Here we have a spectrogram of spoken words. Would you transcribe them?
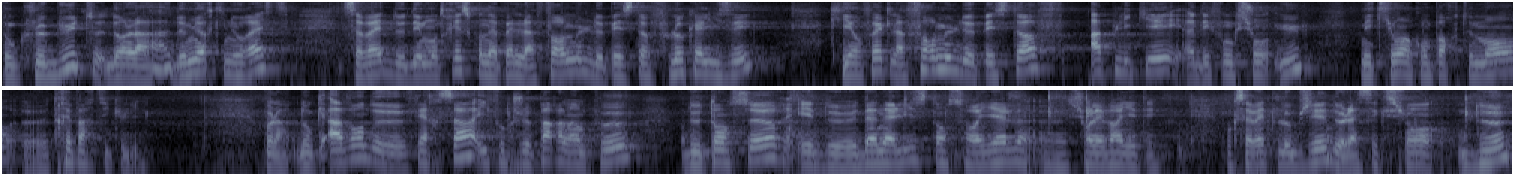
Donc le but dans la demi-heure qui nous reste, ça va être de démontrer ce qu'on appelle la formule de Pestov localisée, qui est en fait la formule de Pestov appliquée à des fonctions U, mais qui ont un comportement euh, très particulier. Voilà, donc avant de faire ça, il faut que je parle un peu de tenseurs et d'analyse tensorielle euh, sur les variétés. Donc ça va être l'objet de la section 2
